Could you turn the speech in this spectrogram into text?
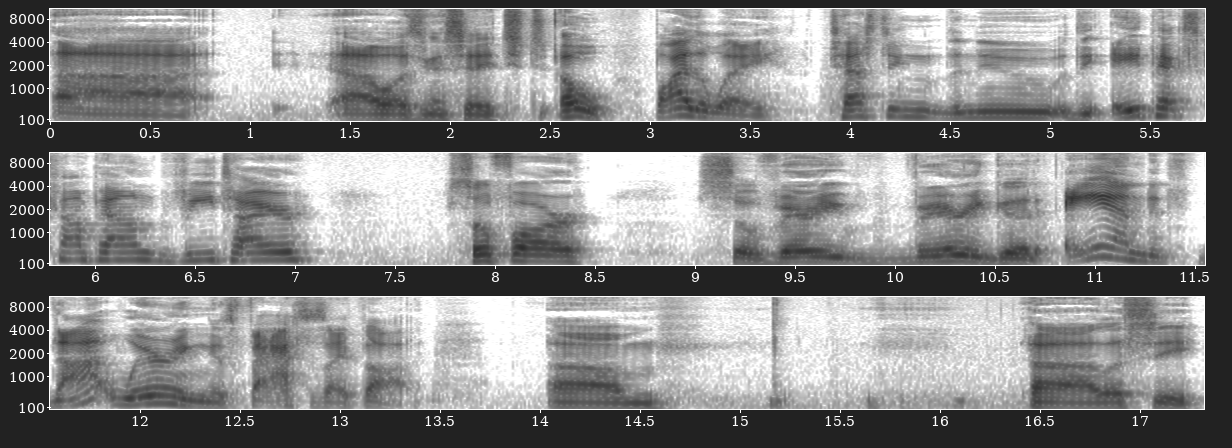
uh, uh, what was I going to say? Oh, by the way, testing the new, the Apex Compound V tire. So far, so very, very good. And it's not wearing as fast as I thought. Um, uh, let's see.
